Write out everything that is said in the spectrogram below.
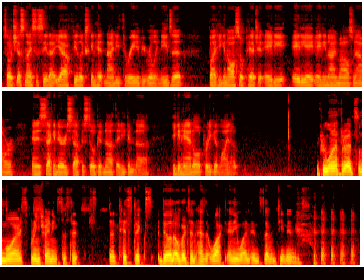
So it's just nice to see that. Yeah, Felix can hit 93 if he really needs it but he can also pitch at 80, 88, 89 miles an hour, and his secondary stuff is still good enough that he can uh, he can handle a pretty good lineup. If we want to throw out some more spring training statistics, Dillon Overton hasn't walked anyone in 17 innings.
